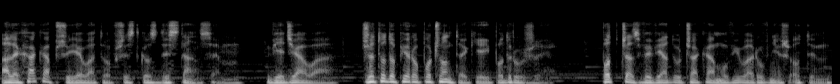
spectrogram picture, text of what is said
Ale Haka przyjęła to wszystko z dystansem. Wiedziała, że to dopiero początek jej podróży. Podczas wywiadu Czaka mówiła również o tym,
